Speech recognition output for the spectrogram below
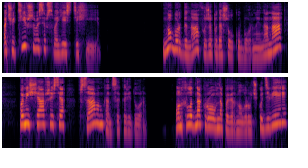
очутившегося в своей стихии. но Борденав уже подошел к уборной Нана, помещавшейся в самом конце коридора. Он хладнокровно повернул ручку двери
